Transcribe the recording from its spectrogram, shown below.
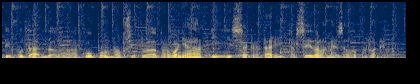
diputat de la CUP, un nou cicle per guanyar i secretari tercer de la mesa del Parlament.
